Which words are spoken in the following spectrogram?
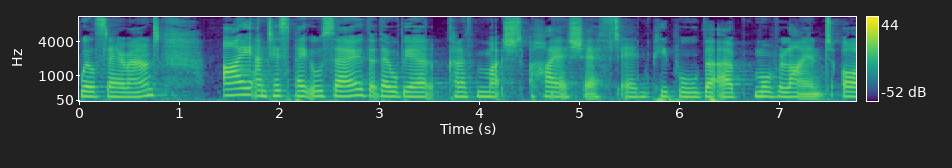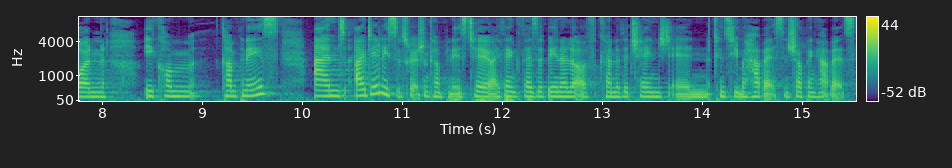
will stay around. I anticipate also that there will be a kind of much higher shift in people that are more reliant on e-com companies and ideally subscription companies too. I think there's been a lot of kind of the change in consumer habits and shopping habits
